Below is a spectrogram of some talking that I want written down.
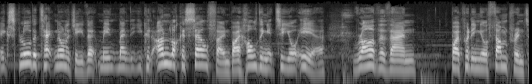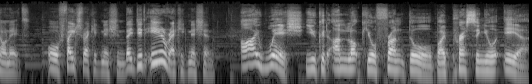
explored a technology that mean, meant that you could unlock a cell phone by holding it to your ear rather than by putting your thumbprint on it or face recognition. They did ear recognition. I wish you could unlock your front door by pressing your ear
